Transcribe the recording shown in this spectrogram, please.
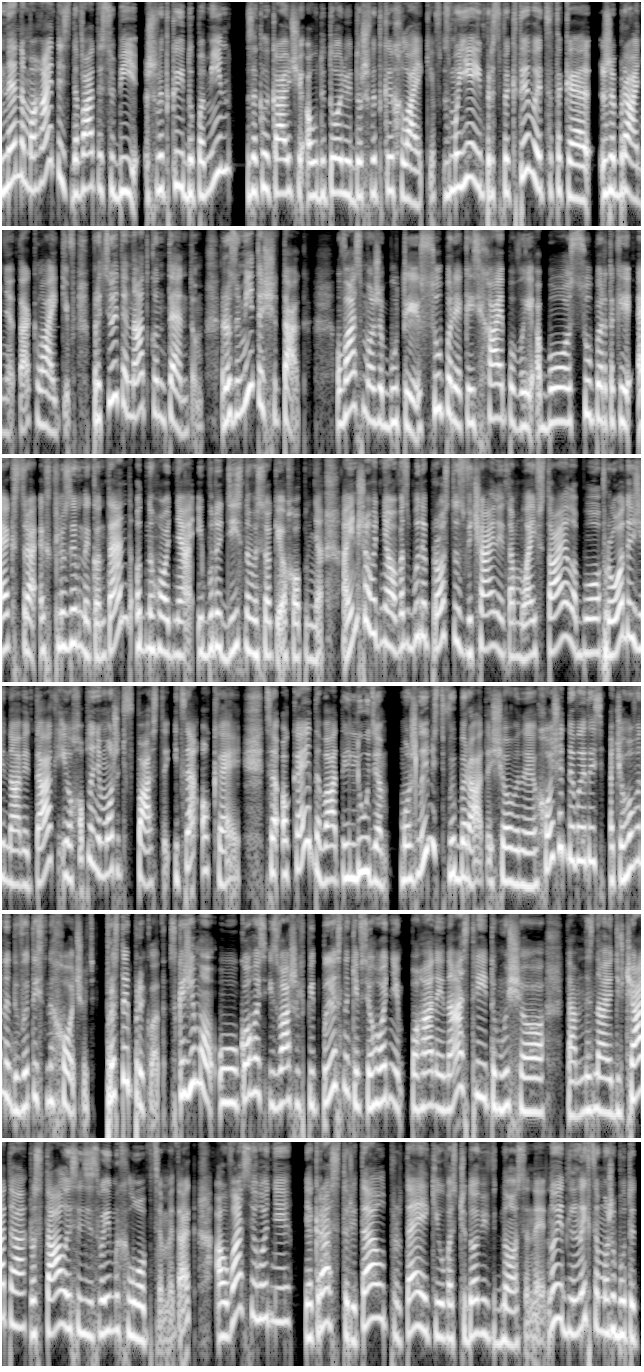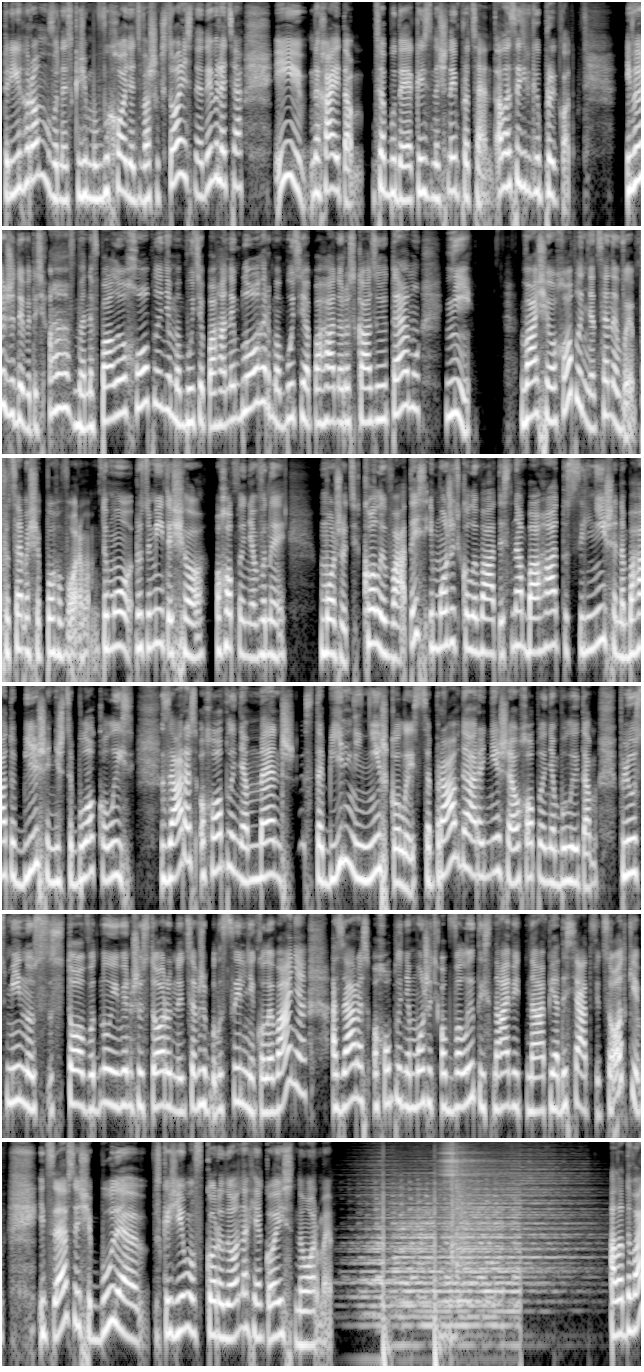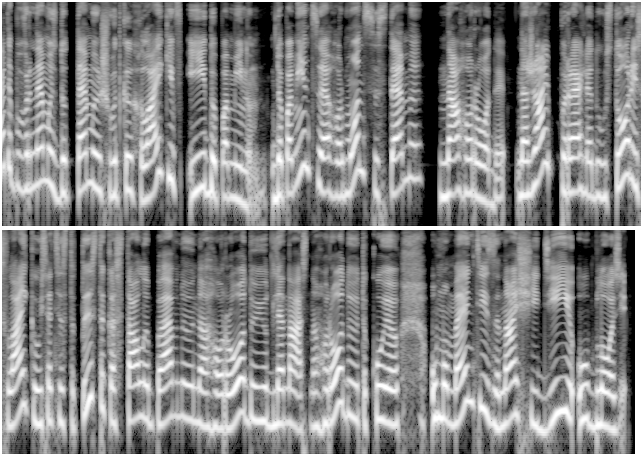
не намагайтесь давати собі швидкий допамін закликаючи аудиторію до швидких лайків. З моєї перспективи, це таке жебрання, так, лайків. Працюйте над контентом. Розумійте, що так, у вас може бути супер якийсь хайповий або супер такий екстра ексклюзивний контент одного дня, і будуть дійсно високі охоплення. А іншого дня у вас буде просто звичайний там лайфстайл або продажі, навіть так, і охоплення можуть впасти. І це окей. Це окей давати людям можливість вибирати, що вони хочуть дивитись, а чого вони дивитись не хочуть. Простий приклад. Скажімо, у когось із ваших підписників сьогодні поганий настрій, тому що там не знаю, дівчата розсталися зі своїми хлопцями, так? А у вас сьогодні якраз сторітел про те, які у вас чудові відносини. Ну і для них це може бути тригером. Вони, скажімо, виходять з ваших сторіс, не дивляться, і нехай там це буде якийсь значний процент. Але це тільки приклад. І ви вже дивитесь, а в мене впали охоплення, мабуть, я поганий блогер, мабуть, я погано розказую тему. Ні. Ваші охоплення це не ви. Про це ми ще поговоримо. Тому розумійте, що охоплення вони можуть коливатись і можуть коливатись набагато сильніше, набагато більше, ніж це було колись. Зараз охоплення менш стабільні, ніж колись. Це правда. Раніше охоплення були там плюс-мінус 100 в одну і в іншу сторону, і це вже були сильні коливання. А зараз охоплення можуть обвалитись навіть на 50%, і це все ще буде, скажімо, в кордонах якоїсь норми. Але давайте повернемось до теми швидких лайків і допаміну. Допамін це гормон системи. Нагороди. На жаль, перегляду у сторіс, лайки, уся ця статистика стали певною нагородою для нас, нагородою такою у моменті за наші дії у блозі.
